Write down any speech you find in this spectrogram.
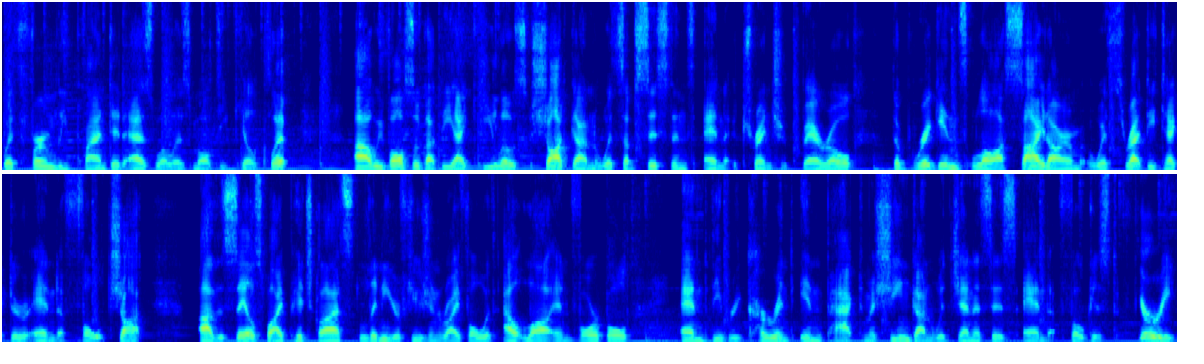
with firmly planted as well as multi-kill clip uh, we've also got the IKELOS shotgun with subsistence and trench barrel, the Brigand's Law sidearm with threat detector and Volt shot, uh, the Sail Spy Pitchglass linear fusion rifle with Outlaw and Vorpal, and the recurrent impact machine gun with Genesis and Focused Fury.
